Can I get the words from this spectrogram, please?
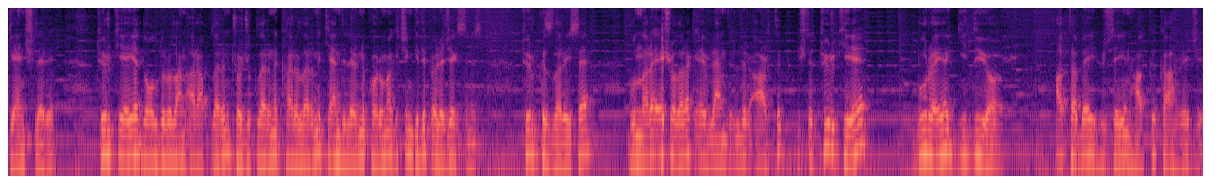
gençleri, Türkiye'ye doldurulan Arapların çocuklarını, karılarını, kendilerini korumak için gidip öleceksiniz. Türk kızları ise bunlara eş olarak evlendirilir artık. İşte Türkiye buraya gidiyor. Atabey Hüseyin Hakkı Kahveci.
